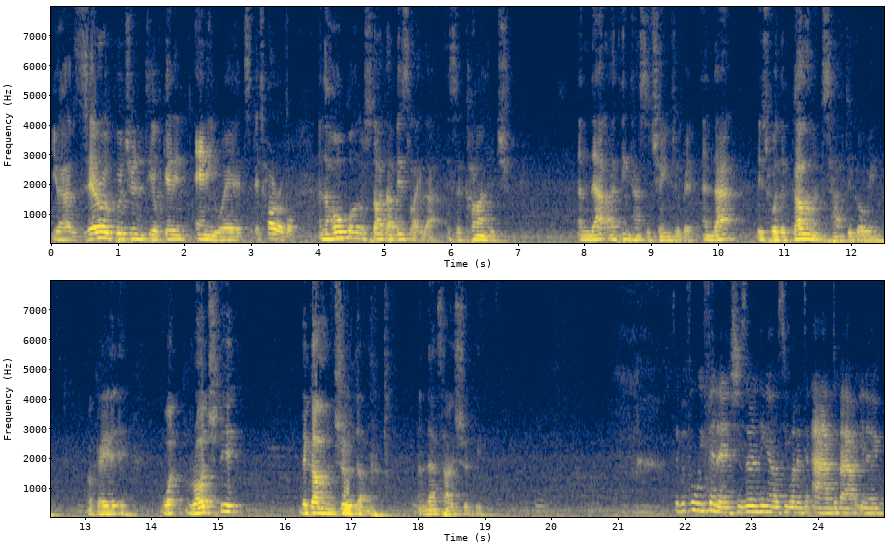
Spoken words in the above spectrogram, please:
You have zero opportunity of getting anywhere. It's, it's horrible. And the whole world of startup is like that. It's a carnage. And that I think has to change a bit. And that is where the governments have to go in. Okay? What Roig did, the government should have done. And that's how it should be. So before we finish, is there anything else you wanted to add about, you know,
